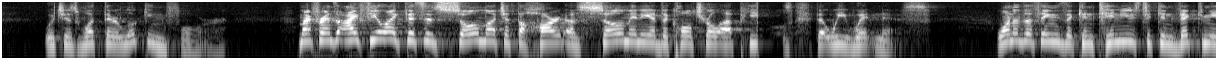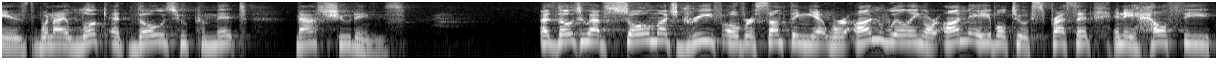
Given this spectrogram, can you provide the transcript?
which is what they're looking for. My friends, I feel like this is so much at the heart of so many of the cultural upheavals that we witness. One of the things that continues to convict me is when I look at those who commit mass shootings, as those who have so much grief over something, yet were unwilling or unable to express it in a healthy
